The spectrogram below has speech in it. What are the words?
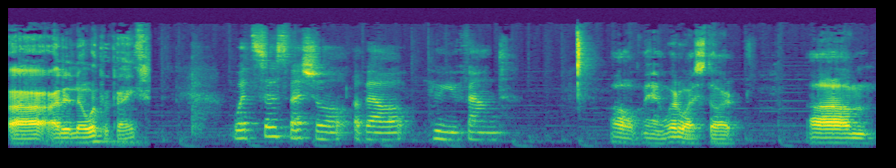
uh, I didn't know what to think. What's so special about who you found? Oh man, where do I start? Um,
